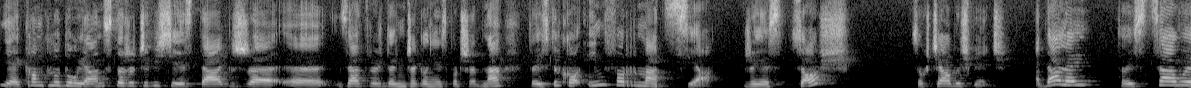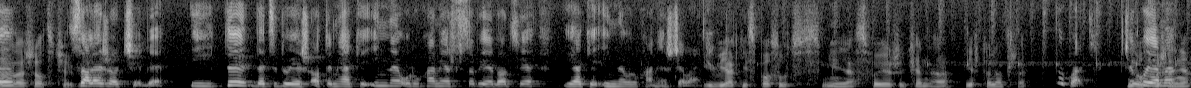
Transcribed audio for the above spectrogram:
nie, konkludując, to rzeczywiście jest tak, że e, zazdrość do niczego nie jest potrzebna. To jest tylko informacja, że jest coś, co chciałbyś mieć. A dalej to jest cały, Zależy od ciebie. zależy od ciebie. I ty decydujesz o tym, jakie inne uruchamiasz w sobie emocje i jakie inne uruchamiasz działania. I w jaki sposób zmienia swoje życie na jeszcze lepsze. Dokładnie. Do Dziękujemy. usłyszenia.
